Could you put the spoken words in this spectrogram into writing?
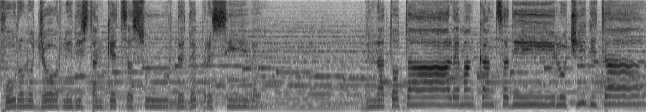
Furono giorni di stanchezza assurda e depressiva, di una totale mancanza di lucidità.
